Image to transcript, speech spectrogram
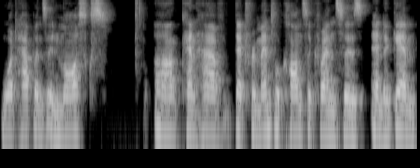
what happens in mosques uh, can have detrimental consequences and again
